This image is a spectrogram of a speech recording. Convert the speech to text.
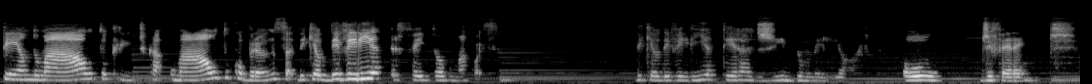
tendo uma autocrítica, uma autocobrança de que eu deveria ter feito alguma coisa. De que eu deveria ter agido melhor ou diferente.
